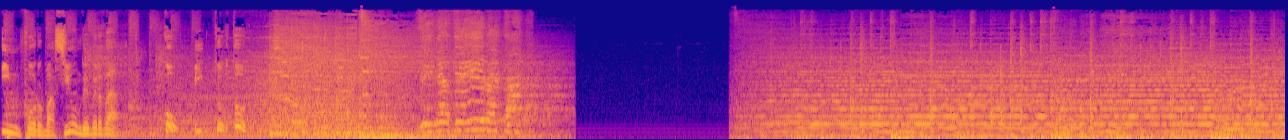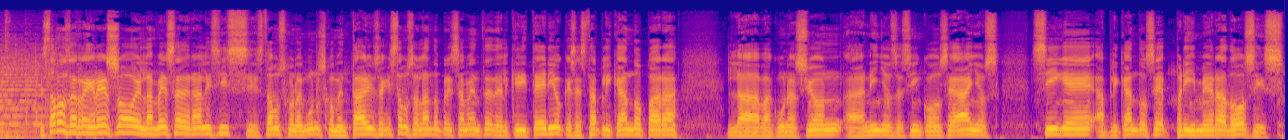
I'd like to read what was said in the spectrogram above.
Información de verdad. Con Víctor Toro. Línea directa. Estamos de regreso en la mesa de análisis, estamos con algunos comentarios. Aquí estamos hablando precisamente del criterio que se está aplicando para la vacunación a niños de 5 a 11 años. Sigue aplicándose primera dosis.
